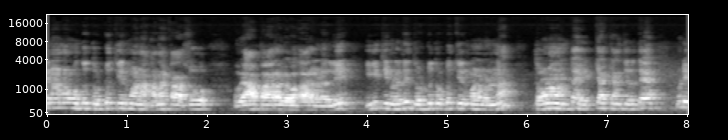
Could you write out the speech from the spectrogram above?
ಏನಾನ ಒಂದು ದೊಡ್ಡ ತೀರ್ಮಾನ, ಹಣಕಾಸು, ವ್ಯಾಪಾರ ವ್ಯವಹಾರಗಳಲ್ಲಿ ಈ ತಿಂಗಳಲ್ಲಿ ದೊಡ್ಡ ದೊಡ್ಡ ತೀರ್ಮಾನಗಳನ್ನ ತಗೊಳ್ಳೋ ಅಂತ ಹೆಚ್ಚಾಗಿ ಇರುತ್ತೆ ನೋಡಿ,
